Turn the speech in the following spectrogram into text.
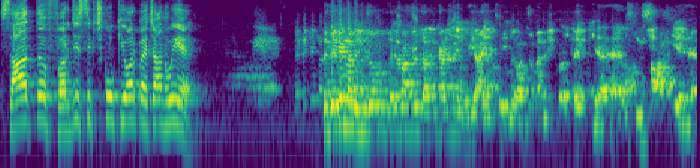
सात फर्जी शिक्षकों की और पहचान हुई है। देखिए नवीन जो मेरे पास जो जानकारी अभी आई थी और जो मैंने एक किया है उसमें साफ़ ये है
